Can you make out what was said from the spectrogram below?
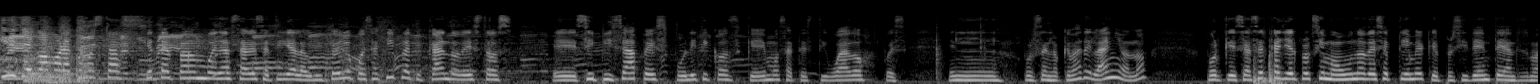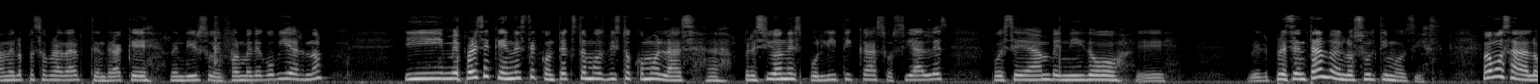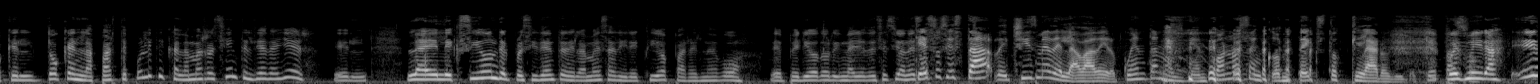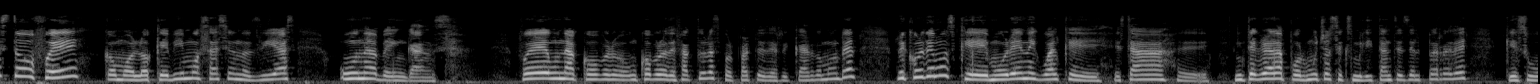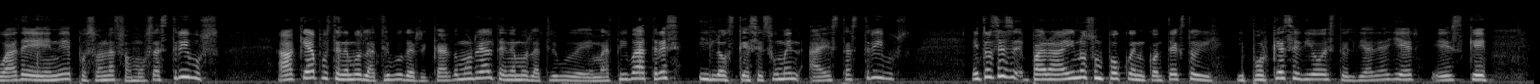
Guille Gómora, ¿cómo estás? ¿Qué tal, Pam? Buenas tardes a ti y al auditorio. Pues aquí platicando de estos eh, zipizapes políticos que hemos atestiguado, pues en, pues en lo que va del año, ¿no? Porque se acerca ya el próximo 1 de septiembre que el presidente Andrés Manuel López Obrador tendrá que rendir su informe de gobierno. Y me parece que en este contexto hemos visto cómo las eh, presiones políticas, sociales, pues se han venido eh, eh, presentando en los últimos días. Vamos a lo que toca en la parte política, la más reciente, el día de ayer, el, la elección del presidente de la mesa directiva para el nuevo eh, periodo ordinario de sesiones. Que eso sí está de chisme de lavadero. Cuéntanos bien, ponnos en contexto claro, ¿Qué Pues mira, esto fue como lo que vimos hace unos días, una venganza. Fue una cobro, un cobro de facturas por parte de Ricardo Monreal. Recordemos que Morena, igual que está eh, integrada por muchos exmilitantes del PRD, que su ADN pues son las famosas tribus. Aquí pues tenemos la tribu de Ricardo Monreal, tenemos la tribu de Martí Batres y los que se sumen a estas tribus. Entonces, para irnos un poco en contexto y, y por qué se dio esto el día de ayer, es que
